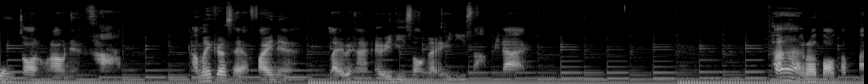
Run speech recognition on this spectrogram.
วงจรของเราเนี่ยขาดทำให้กระแสไฟเนี่ยไหลไปหา LED 2 กับ LED 3 ไม่ได้ ถ้าหากเราต่อกลับไป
